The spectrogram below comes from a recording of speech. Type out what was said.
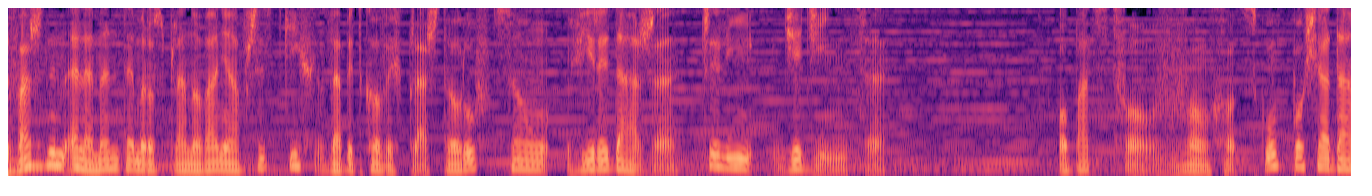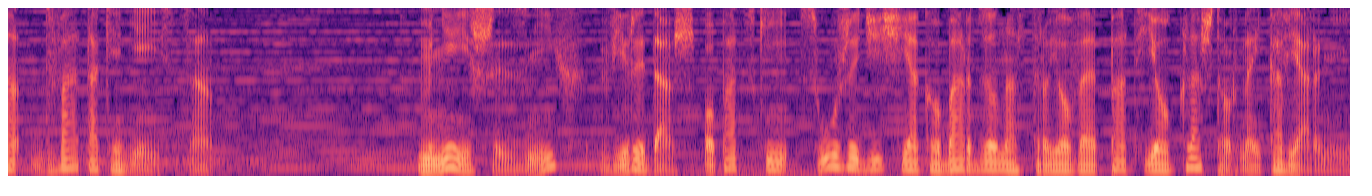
Ważnym elementem rozplanowania wszystkich zabytkowych klasztorów są wirydarze, czyli dziedzińce. Opactwo w Wąchocku posiada dwa takie miejsca. Mniejszy z nich, wirydarz opacki, służy dziś jako bardzo nastrojowe patio klasztornej kawiarni.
